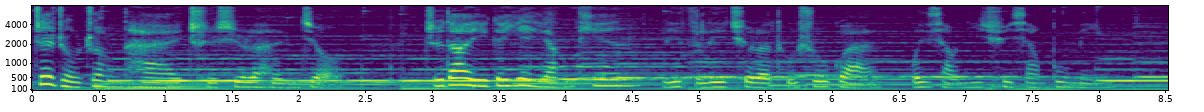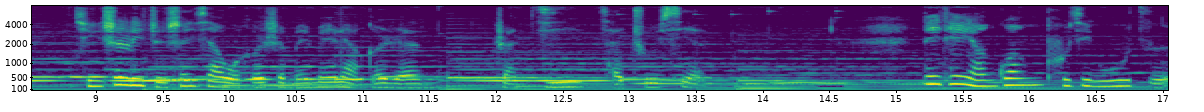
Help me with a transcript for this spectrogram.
这种状态持续了很久，直到一个艳阳天，李子丽去了图书馆，温小妮去向不明，寝室里只剩下我和沈梅梅两个人，转机才出现。那天阳光扑进屋子，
